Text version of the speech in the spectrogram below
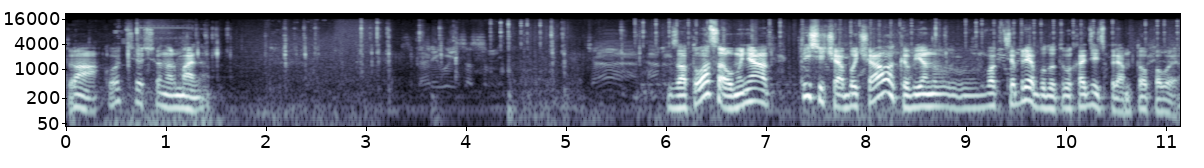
Так, вот все, все нормально. 기다리고 있었습니다. 자, 다들 За ТОСа у меня тысяча обучалок, и в, ян- в октябре будут выходить прям топовые.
